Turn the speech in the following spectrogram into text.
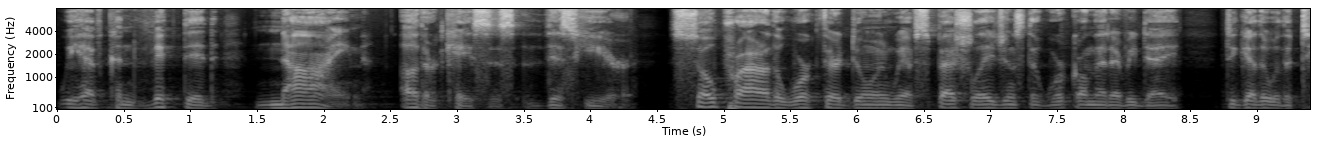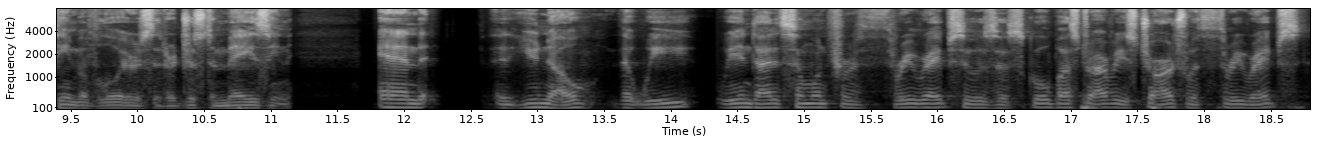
we have convicted nine other cases this year. So proud of the work they're doing. We have special agents that work on that every day together with a team of lawyers that are just amazing. And uh, you know that we we indicted someone for three rapes who was a school bus driver. He's charged with three rapes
